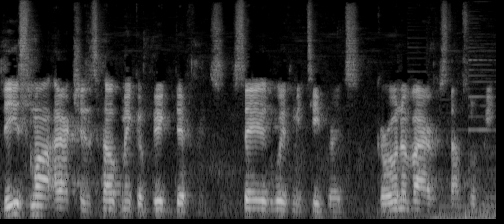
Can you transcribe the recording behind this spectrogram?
These small actions help make a big difference. Say it with me, T-Birds. Coronavirus stops with me.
